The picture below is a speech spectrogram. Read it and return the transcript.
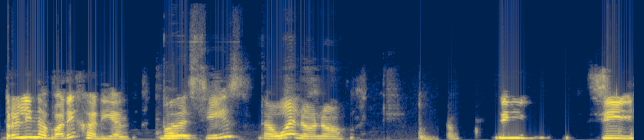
Re linda pareja, Arián. ¿Vos decís? ¿Está bueno o no? Sí, sí.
